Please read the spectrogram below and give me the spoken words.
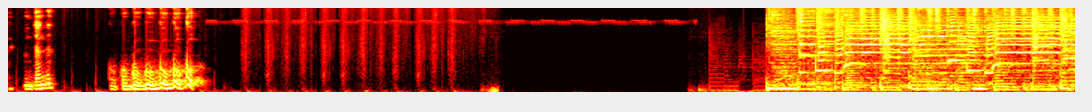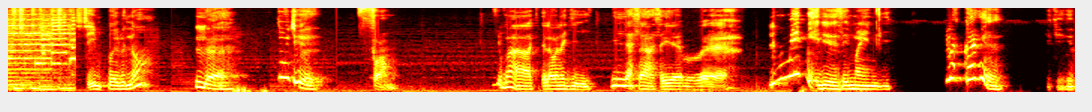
Eh, Bentang ke? Go go go go go go go Simple benar. Lah, tu je. Farm. Jom lah, kita lawan lagi. Last lah saya uh, 5 minit je saya main ni. Kelakarnya. Okay, okay.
